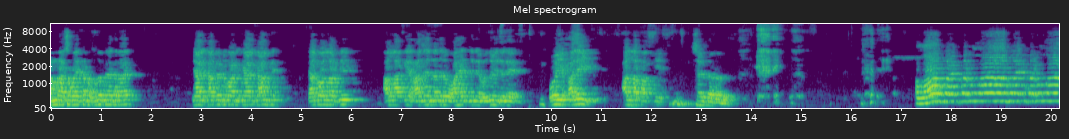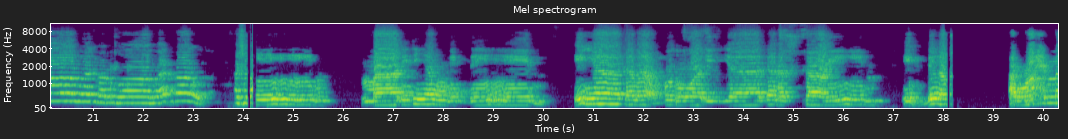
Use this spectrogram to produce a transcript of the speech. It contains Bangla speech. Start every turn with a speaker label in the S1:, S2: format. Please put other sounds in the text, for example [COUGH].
S1: আমরা সবাই একটা হুজুর করে দাঁড়াই খেয়াল কালকে ডুবান খেয়াল কালকে কালকে আল্লাহর দিন আল্লাহকে হাজির নজর ওয়াহেদ জেনে হুজুরি দিলে ওই হালেই আল্লাহ পাককে সেজদা করবে
S2: الله أكبر الله أكبر الله أكبر الله أكبر أشهد مالك يوم الدين إياك نعبد وإياك نستعين. اهدنا الرحمن.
